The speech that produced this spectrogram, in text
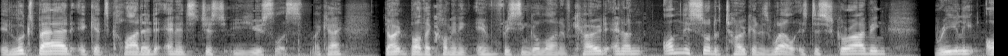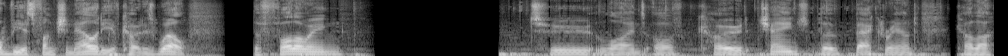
It looks bad, it gets cluttered, and it's just useless, okay? Don't bother commenting every single line of code. And on, on this sort of token as well, is describing really obvious functionality of code as well. The following two lines of code. Change the background color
